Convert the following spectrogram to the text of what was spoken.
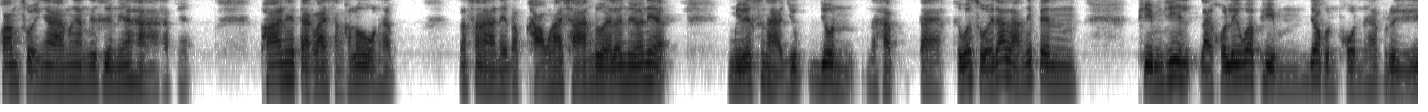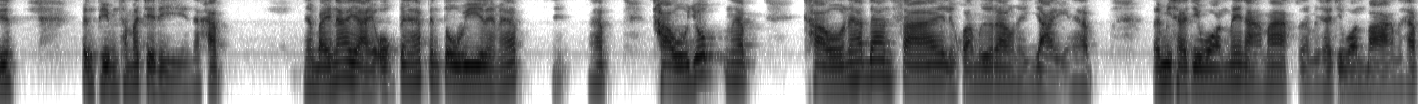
ความสวยงามเหมือนกันก็คือเนื้อหาครับเนี่ยพระเนี่ยแตกลายสังคโลกนะครับ ลักษณะเนี่ยแบบขาวงาช้างด้วย แล้วเนื้อเนี่ยมีลักษณะยุบย่นนะครับ แต่ถือว่าสวยด้านหลังนี่เป็นพิมพ์ที่หลายคนเรียกว่าพิมพ์ย่อขุนพลนะครับ หรือเป็นพิมพ์ธรรมเจดีนะครับอย่างใบหน้าใหญ่อกนะครับเป็นตัววีเลยไหมครับ นะครับ เข่ายกนะครับ เข่านะครับด้านซ้ายหรือขวามมือเราเนี่ยใหญ่นะครับ แล้วมีชายจีวรไม่หนามากแต่เป็นชายจีวรบางนะครับ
